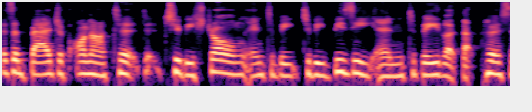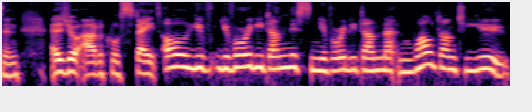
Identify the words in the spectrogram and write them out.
it's a badge of honor to, to, to be strong and to be to be busy and to be like that person. As your article states, oh, you've you've already done this and you've already done that, and well done to you.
